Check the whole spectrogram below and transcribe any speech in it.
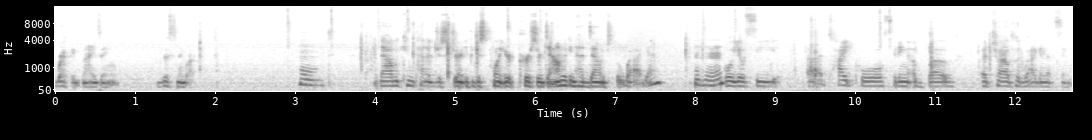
Recognizing this neglect. Hmm. Now we can kind of just journey. If you just point your cursor down, we can head down to the wagon. Mm-hmm. Well, you'll see a tide pool sitting above a childhood wagon that's sinking.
